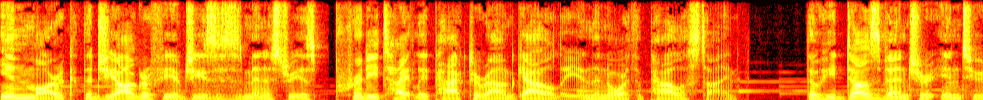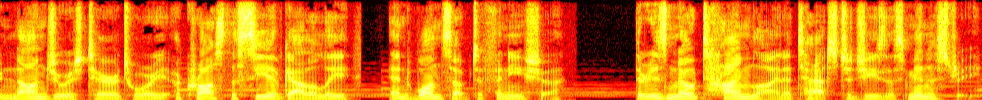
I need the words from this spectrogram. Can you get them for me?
In Mark, the geography of Jesus' ministry is pretty tightly packed around Galilee in the north of Palestine, though he does venture into non Jewish territory across the Sea of Galilee and once up to Phoenicia. There is no timeline attached to Jesus' ministry,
